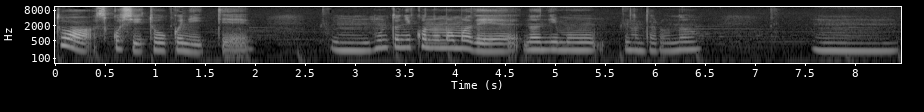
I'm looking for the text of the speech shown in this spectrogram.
とは少し遠くにいてうん本当にこのままで何にもなんだろうな。うん。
